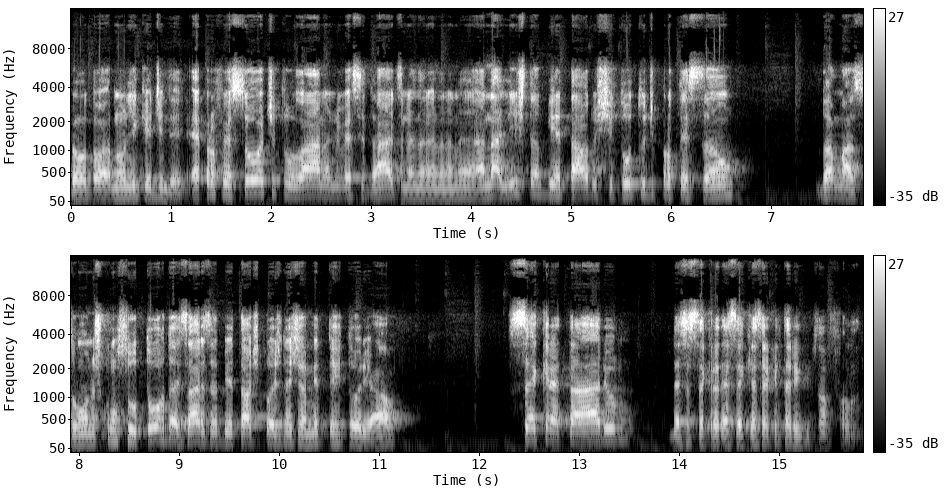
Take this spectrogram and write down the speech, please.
no LinkedIn dele. É professor titular na universidade, nananana, analista ambiental do Instituto de Proteção do Amazonas, consultor das áreas ambientais de planejamento territorial, secretário dessa secretaria, essa aqui é a secretaria que eu estava falando.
